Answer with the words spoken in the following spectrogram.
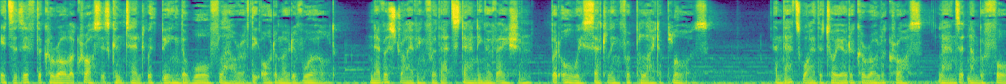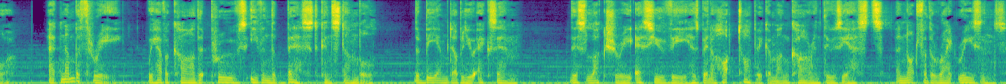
It's as if the Corolla Cross is content with being the wallflower of the automotive world, never striving for that standing ovation, but always settling for polite applause. And that's why the Toyota Corolla Cross lands at number four. At number three, we have a car that proves even the best can stumble, the BMW XM. This luxury SUV has been a hot topic among car enthusiasts, and not for the right reasons.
